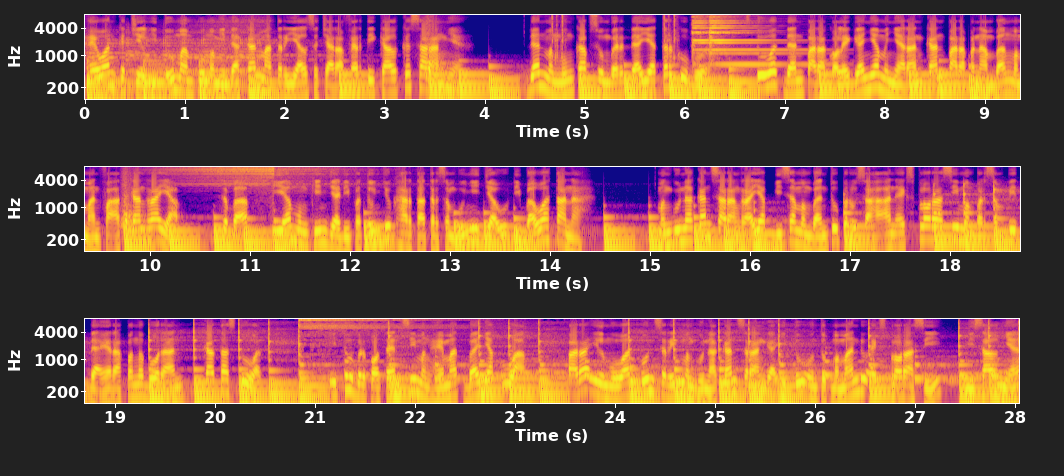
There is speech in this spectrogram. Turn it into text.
hewan kecil itu mampu memindahkan material secara vertikal ke sarangnya. Dan mengungkap sumber daya terkubur. Stuart dan para koleganya menyarankan para penambang memanfaatkan rayap. Sebab, ia mungkin jadi petunjuk harta tersembunyi jauh di bawah tanah. Menggunakan sarang rayap bisa membantu perusahaan eksplorasi mempersempit daerah pengeboran, kata Stuart itu berpotensi menghemat banyak uang. Para ilmuwan pun sering menggunakan serangga itu untuk memandu eksplorasi, misalnya,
